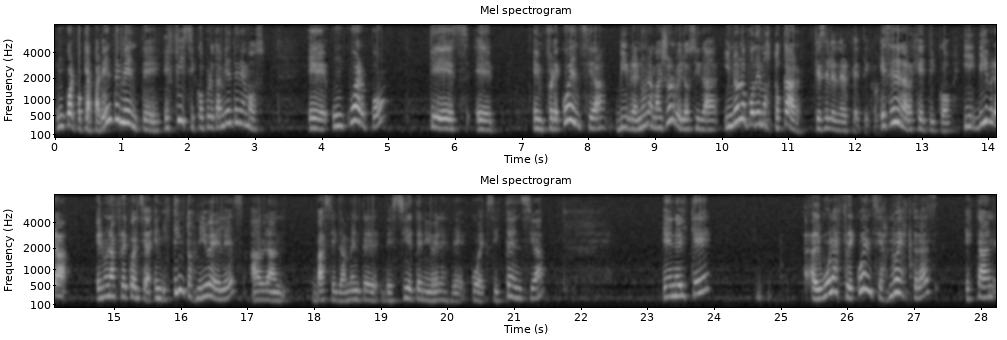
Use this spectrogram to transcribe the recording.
un cuerpo que aparentemente es físico, pero también tenemos eh, un cuerpo que es eh, en frecuencia, vibra en una mayor velocidad y no lo podemos tocar. ¿Qué es el energético? Es el energético y vibra en una frecuencia en distintos niveles, hablan básicamente de siete niveles de coexistencia, en el que algunas frecuencias nuestras están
